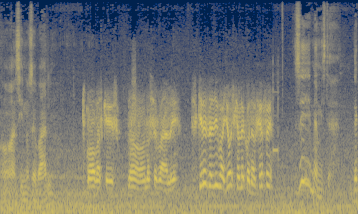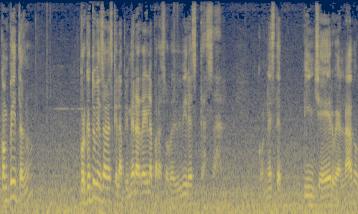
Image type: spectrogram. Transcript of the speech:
No, así no se vale. No, Vázquez. No, no se vale. Si quieres le digo a Josh que hable con el jefe. Sí, mi amistad. De compitas, ¿no? Porque tú bien sabes que la primera regla para sobrevivir es cazar. Con este pinche héroe al lado,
